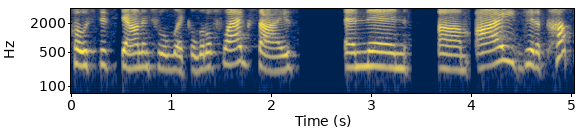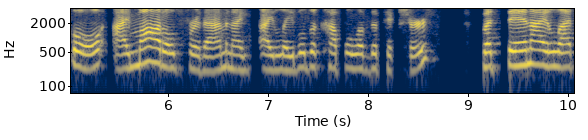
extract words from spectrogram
post-its down into a, like a little flag size. And then um, i did a couple. I modeled for them and I, I labeled a couple of the pictures but then i let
